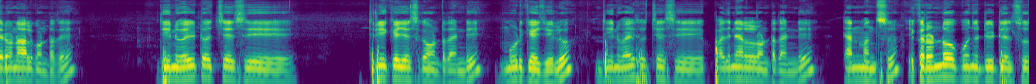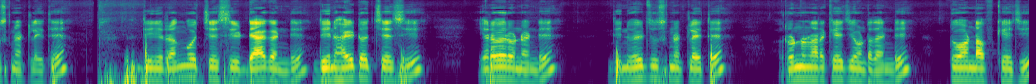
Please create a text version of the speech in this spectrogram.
ఇరవై నాలుగు ఉంటుంది. దీని వెయిట్ వచ్చేసి త్రీ కేజీస్గా ఉంటుందండి మూడు కేజీలు. దీని వయసు వచ్చేసి పది నెలలు ఉంటుందండి టెన్ మంత్స్ ఇక రెండవ పుంజు డీటెయిల్స్ చూసుకున్నట్లయితే దీని రంగు వచ్చేసి డ్యాగ్ అండి. దీని హైట్ వచ్చేసి ఇరవై రెండు అండి. దీని వెయిట్ చూసుకున్నట్లయితే రెండున్నర కేజీ ఉంటుందండి టూ అండ్ హాఫ్ కేజీ.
